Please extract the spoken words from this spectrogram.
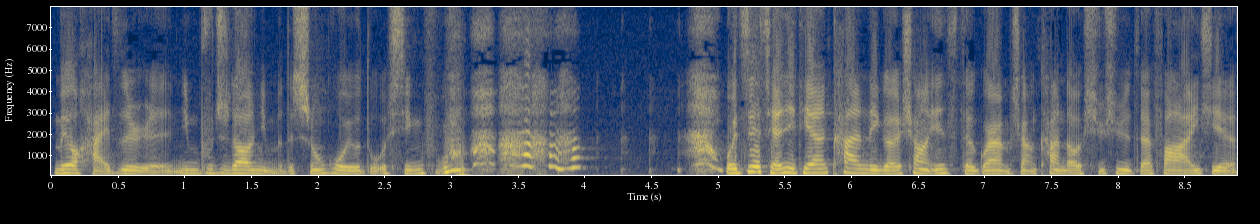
没有孩子的人，你们不知道你们的生活有多幸福。我记得前几天看那个上 Instagram 上看到徐徐在发一些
